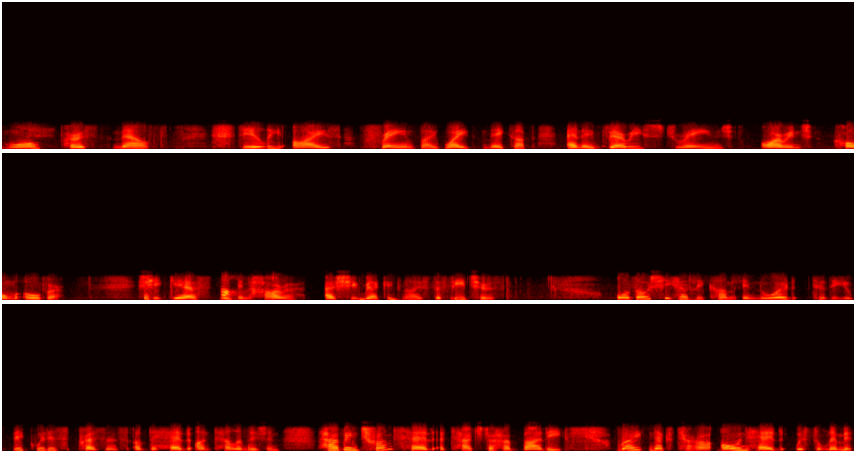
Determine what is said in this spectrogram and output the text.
small, pursed mouth, steely eyes framed by white makeup, and a very strange orange comb over. She gasped oh. in horror as she recognized the features. Although she had become inured to the ubiquitous presence of the head on television, having Trump's head attached to her body right next to her own head was the limit.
